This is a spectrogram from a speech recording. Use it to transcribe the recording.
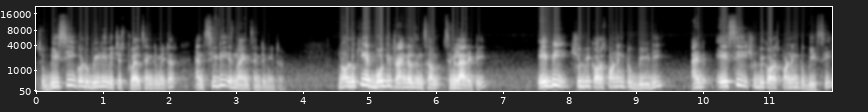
So BC equal to BD which is 12 centimeter and CD is 9 centimeter. Now looking at both the triangles in some similarity, AB should be corresponding to BD and AC should be corresponding to BC.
